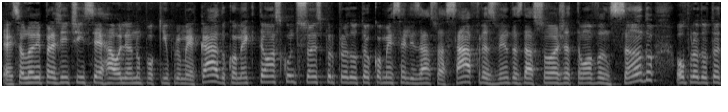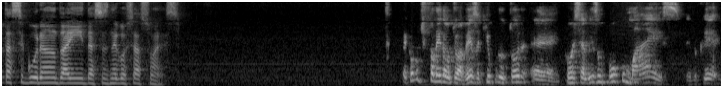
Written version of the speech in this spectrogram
É, Solari, para a gente encerrar olhando um pouquinho para o mercado, como é que estão as condições para o produtor comercializar suas safras? Vendas da soja estão avançando ou o produtor está segurando ainda essas negociações? É como eu te falei da última vez, aqui o produtor é, comercializa um pouco mais do que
